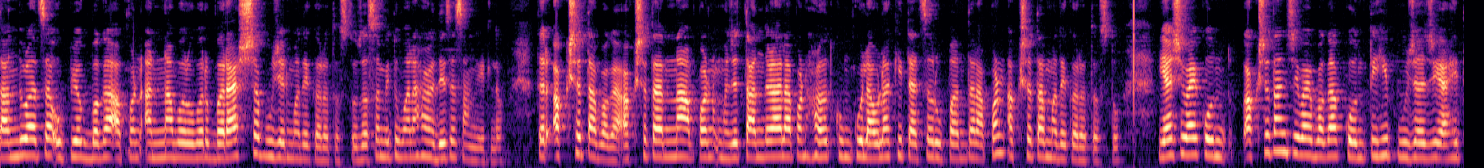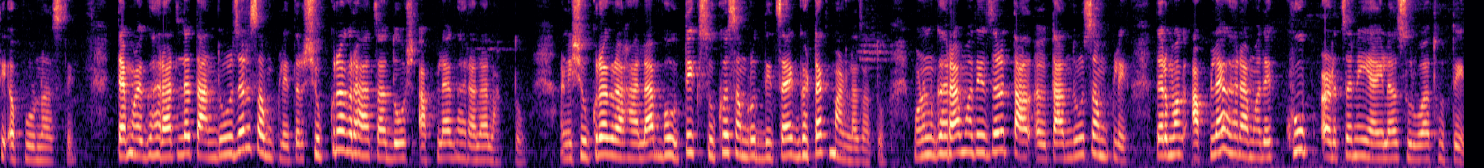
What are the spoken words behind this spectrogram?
तांदूळाचा उपयोग बघा आपण अन्नाबरोबर बऱ्याचशा पूजेमध्ये करत असतो. जसं मी तुम्हाला हळदीचं सांगितलं तर अक्षता बघा अक्षतांना आपण म्हणजे तांदळाला आपण हळद कुंकू लावला की त्याचं रूपांतर आपण अक्षतामध्ये करत असतो. याशिवाय कोण अक्षतांशिवाय बघा कोणतीही पूजा जी आहे ती अपूर्ण असते. त्यामुळे घरातलं तांदूळ जर संपले तर शुक्रग्रहाचा दोष आपल्या घराला लागतो. आणि शुक्रग्रहाला भौतिक सुख समृद्धीचा एक घटक मानला जातो. म्हणून घरामध्ये जर ता तांदूळ संपले तर मग आपल्या घरामध्ये खूप अडचणी यायला सुरुवात होते.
